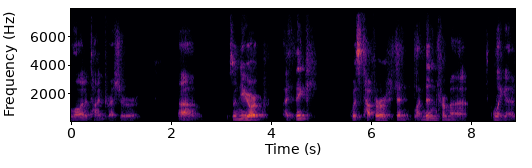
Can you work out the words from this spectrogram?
a lot of time pressure. Um, so New York, I think, was tougher than London from a like a.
